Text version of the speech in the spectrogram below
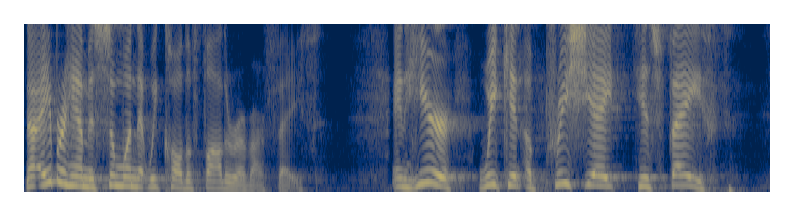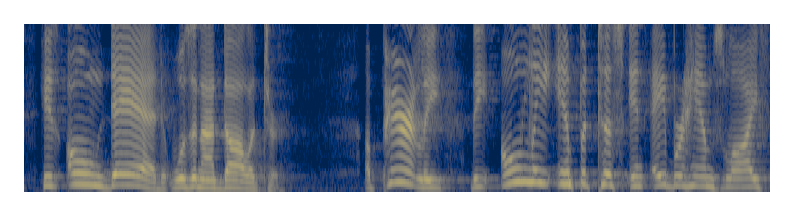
Now, Abraham is someone that we call the father of our faith. And here we can appreciate his faith his own dad was an idolater. Apparently, the only impetus in Abraham's life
